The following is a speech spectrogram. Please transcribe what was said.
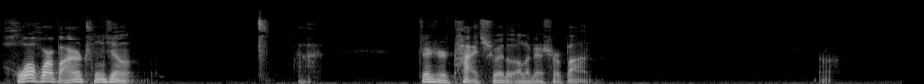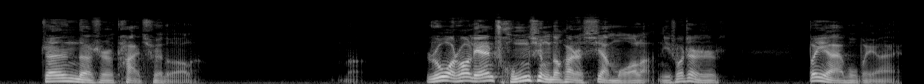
活活把人重庆，哎，真是太缺德了，这事儿办的。真的是太缺德了，啊！如果说连重庆都开始限摩了，你说这是悲哀不悲哀啊？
